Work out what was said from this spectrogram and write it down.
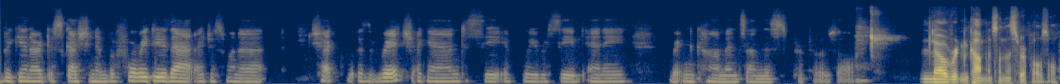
begin our discussion. And before we do that, I just wanna check with Rich again to see if we received any written comments on this proposal. No written comments on this proposal.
